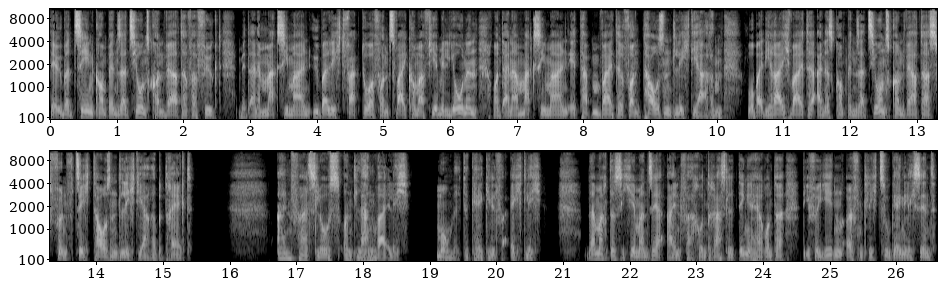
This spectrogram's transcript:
der über 10 Kompensationskonverter verfügt, mit einem maximalen Überlichtfaktor von 2,4 Millionen und einer maximalen Etappenweite von 1000 Lichtjahren, wobei die Reichweite eines Kompensationskonverters 50.000 Lichtjahre beträgt. Einfallslos und langweilig, murmelte Keikil verächtlich. Da macht es sich jemand sehr einfach und rasselt Dinge herunter, die für jeden öffentlich zugänglich sind.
